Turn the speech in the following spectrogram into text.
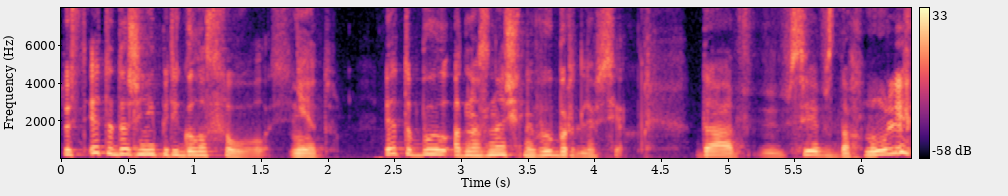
То есть это даже не переголосовывалось? Нет. Это был однозначный выбор для всех? Да, все вздохнули.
